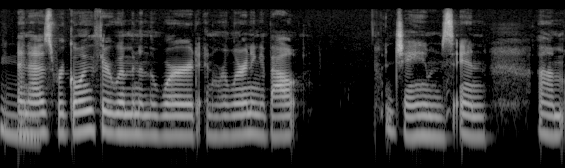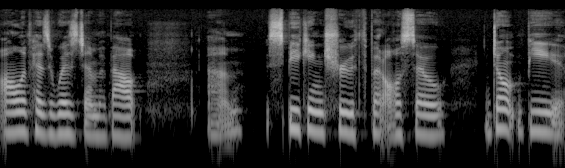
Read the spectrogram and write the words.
Mm. And as we're going through women in the word and we're learning about James and um, all of his wisdom about um, speaking truth, but also don't be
